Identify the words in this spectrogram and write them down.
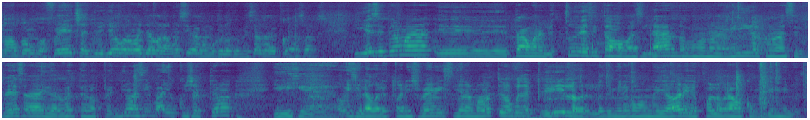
no pongo fechas, yo llego, no yo hago la música como que lo que me salga del corazón. Y ese tema, eh, estábamos en el estudio, así estábamos vacilando con unas amigas, con unas cervezas, y de repente nos prendimos así, vaya, yo escuché el tema, y dije, hoy si le hago el Spanish Remix, y en el momento me puse a escribir, lo, lo terminé como en media hora, y después lo grabamos como en 10 minutos.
